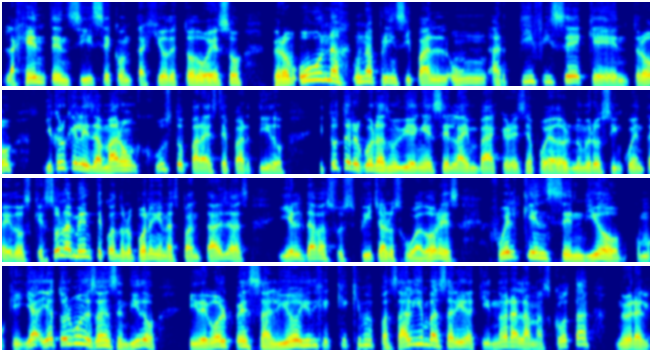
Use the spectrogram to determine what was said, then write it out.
la gente en sí se contagió de todo eso, pero hubo una, una principal, un artífice que entró, yo creo que le llamaron justo para este partido. Y tú te recuerdas muy bien ese linebacker, ese apoyador número 52, que solamente cuando lo ponen en las pantallas y él daba su speech a los jugadores, fue el que encendió, como que ya, ya todo el mundo estaba encendido y de golpe salió. Yo dije, ¿qué, ¿qué va a pasar? Alguien va a salir aquí. No era la mascota, no era el,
